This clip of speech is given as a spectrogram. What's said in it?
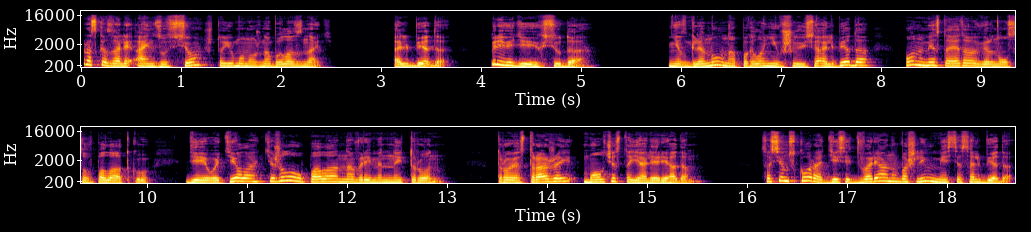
рассказали Айнзу все, что ему нужно было знать. «Альбеда, приведи их сюда». Не взглянув на поклонившуюся Альбеда, он вместо этого вернулся в палатку, где его тело тяжело упало на временный трон. Трое стражей молча стояли рядом. Совсем скоро 10 дворян вошли вместе с Альбедо.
